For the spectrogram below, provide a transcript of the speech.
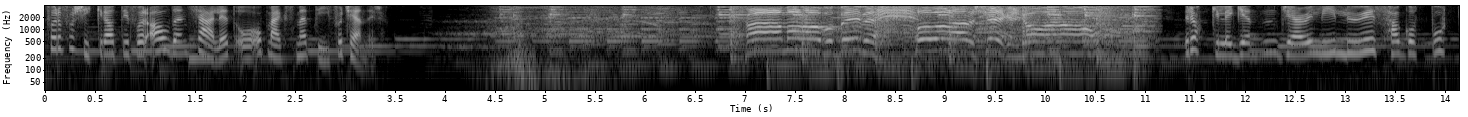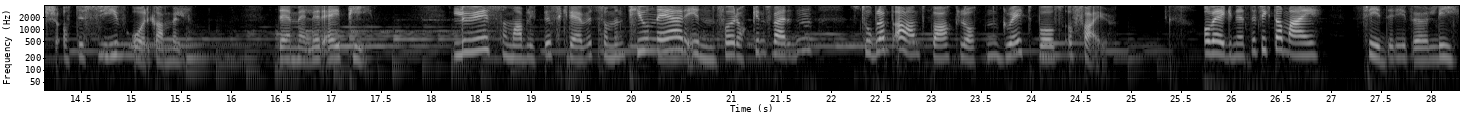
for å forsikre at de får all den kjærlighet og oppmerksomhet de fortjener. Come on over, baby. Rockelegenden Jerry Lee Lewis har gått bort, 87 år gammel. Det melder AP. Lewis, som har blitt beskrevet som en pioner innenfor rockens verden, sto bl.a. bak låten 'Great Balls of Fire'. Og VG-nyhetene fikk da meg, Fride Rivø Lie.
